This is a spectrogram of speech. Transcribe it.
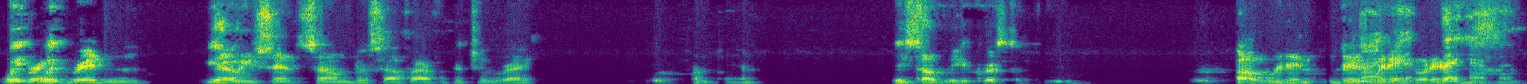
we, Great Britain. Yeah, we sent some to South Africa too, right? From Ken. He's talking to you, Crystal. Oh, we didn't. They, we didn't go there. They haven't.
